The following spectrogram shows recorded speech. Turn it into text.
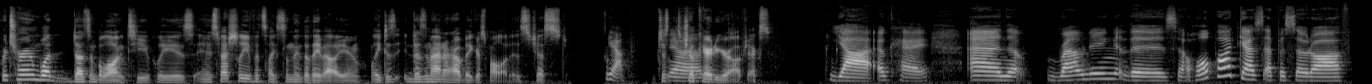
return what doesn't belong to you, please, and especially if it's like something that they value. Like, does it doesn't matter how big or small it is. Just Yeah. just Yeah. show care to your objects. Yeah, okay. And rounding this whole podcast episode off,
